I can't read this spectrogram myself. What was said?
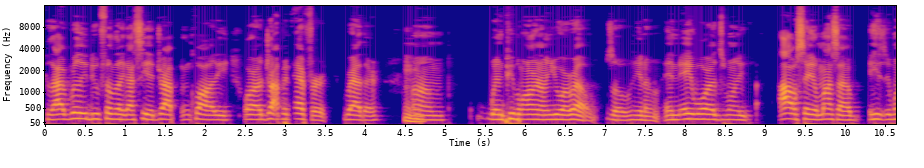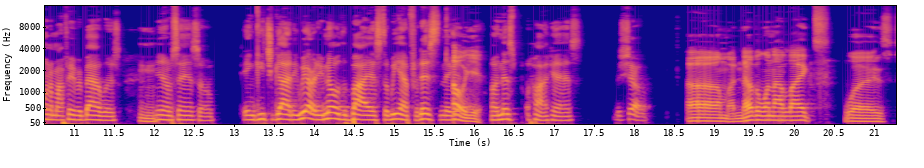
Because I really do feel like I see a drop in quality or a drop in effort rather, Mhm. um, when people aren't on URL. So, you know, and A Ward's one I'll say on my side, he's one of my favorite battlers. Mhm. You know what I'm saying? So in Geechi Gotti, we already know the bias that we have for this nigga Oh yeah. on this podcast. The show. Um, another one I liked was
